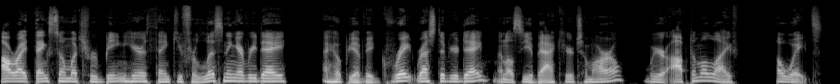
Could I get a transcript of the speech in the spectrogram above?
All right, thanks so much for being here. Thank you for listening every day. I hope you have a great rest of your day, and I'll see you back here tomorrow where your optimal life awaits.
